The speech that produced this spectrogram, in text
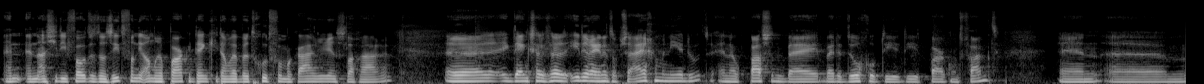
En, en als je die foto's dan ziet van die andere parken, denk je dan we hebben het goed voor elkaar hier in Slagharen? Uh, ik denk sowieso dat iedereen het op zijn eigen manier doet. En ook passend bij, bij de doelgroep die, die het park ontvangt. En uh,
